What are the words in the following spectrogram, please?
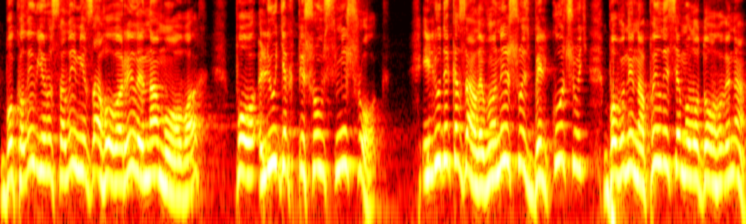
Бо коли в Єрусалимі заговорили на мовах, по людях пішов смішок. І люди казали, вони щось белькочуть, бо вони напилися молодого вина.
